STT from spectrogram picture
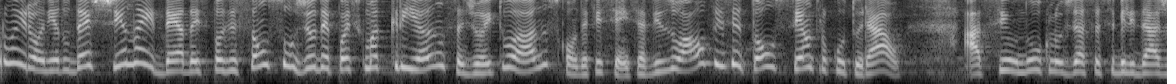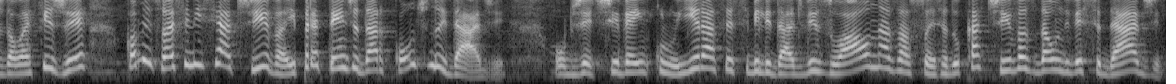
Por uma ironia do destino, a ideia da exposição surgiu depois que uma criança de 8 anos com deficiência visual visitou o Centro Cultural. Assim, o Núcleo de Acessibilidade da UFG começou essa iniciativa e pretende dar continuidade. O objetivo é incluir a acessibilidade visual nas ações educativas da universidade.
